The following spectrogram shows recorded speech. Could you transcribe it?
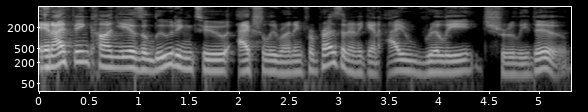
and I think Kanye is alluding to actually running for president again. I really, truly do.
